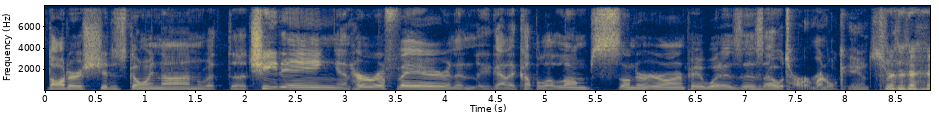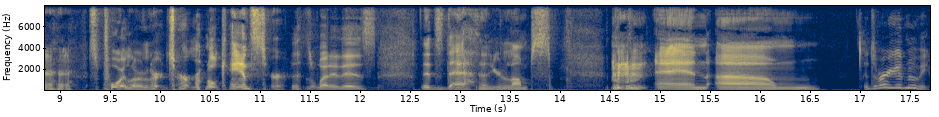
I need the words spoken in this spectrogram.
daughter's shit is going on with the cheating and her affair, and then they got a couple of lumps under her armpit. What is this? Oh, terminal cancer. Spoiler alert: terminal cancer is what it is. It's death in your lumps. and um, it's a very good movie.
